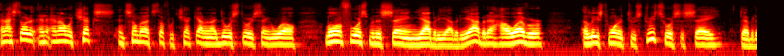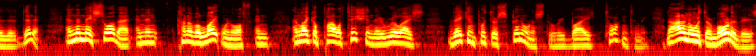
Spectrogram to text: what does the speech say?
And I started, and, and I would check, and some of that stuff would check out, and I do a story saying, well, law enforcement is saying yabba yabba yabba. However, at least one or two street sources say Debita did it. And then they saw that, and then kind of a light went off, and, and like a politician, they realized they can put their spin on a story by talking to me. Now, I don't know what their motive is.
